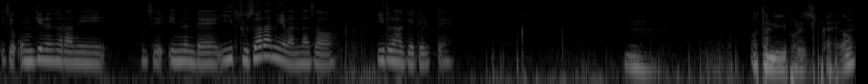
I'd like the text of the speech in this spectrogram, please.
이제 옮기는 사람이 이제 있는데 이 두 사람이 만나서 일을 하게 될 때 음, 어떤 일이 벌어질까요?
